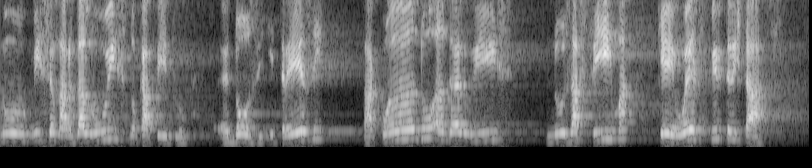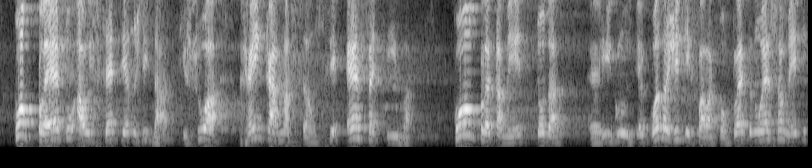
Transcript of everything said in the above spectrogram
no Missionário da Luz, no capítulo 12 é, e 13, tá? quando André Luiz nos afirma que o Espírito está completo aos sete anos de idade, que sua reencarnação se efetiva completamente, toda, é, inclusive, quando a gente fala completa, não é somente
